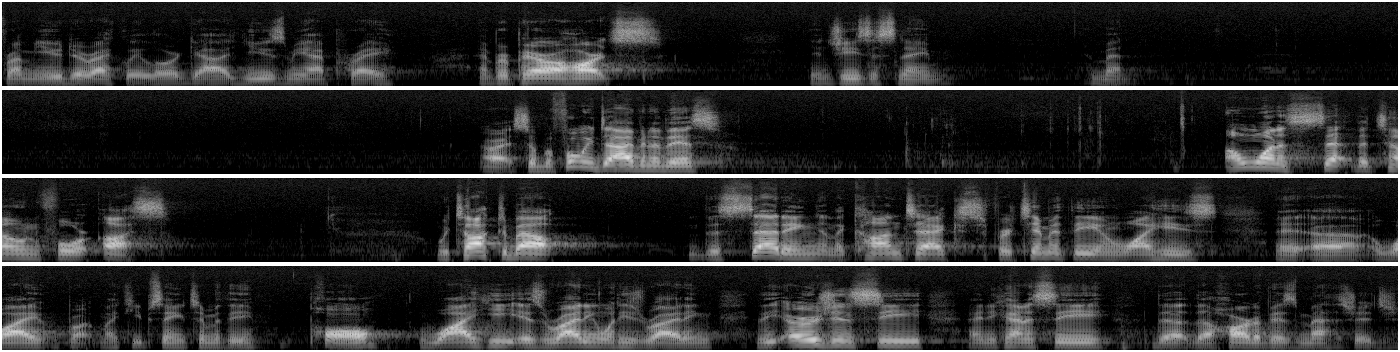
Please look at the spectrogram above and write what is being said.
from you directly, Lord God. Use me, I pray, and prepare our hearts in Jesus' name. Amen. All right, so before we dive into this, I want to set the tone for us. We talked about the setting and the context for Timothy and why he's, uh, uh why, I keep saying Timothy, Paul, why he is writing what he's writing, the urgency, and you kind of see the, the heart of his message.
